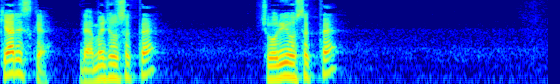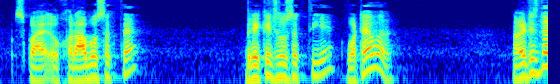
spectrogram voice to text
کیا رسک ہے ڈیمیج ہو سکتا ہے چوری ہو سکتا ہے خراب ہو سکتا ہے بریکج ہو سکتی ہے whatever it is the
